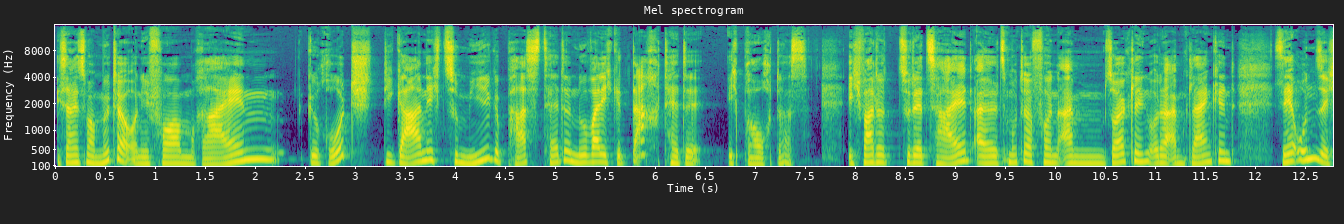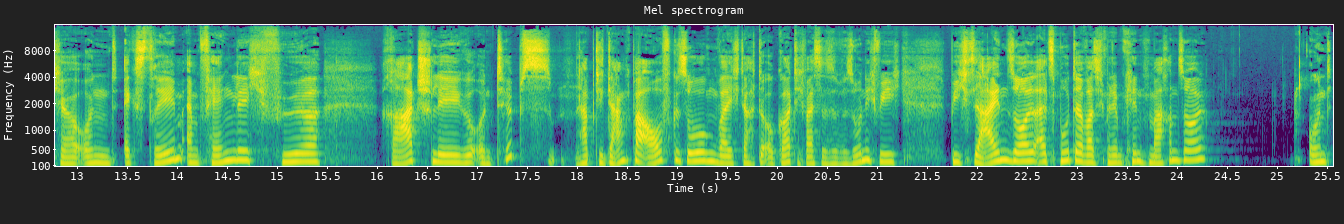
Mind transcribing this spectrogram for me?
ich sage jetzt mal Mütteruniform reingerutscht, die gar nicht zu mir gepasst hätte, nur weil ich gedacht hätte, ich brauche das. Ich war zu der Zeit als Mutter von einem Säugling oder einem Kleinkind sehr unsicher und extrem empfänglich für Ratschläge und Tipps, habe die dankbar aufgesogen, weil ich dachte, oh Gott, ich weiß ja sowieso nicht, wie ich, wie ich sein soll als Mutter, was ich mit dem Kind machen soll. Und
